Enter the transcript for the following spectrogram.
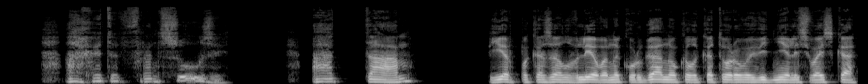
— Ах, это французы! А там? Пьер показал влево на курган, около которого виднелись войска.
